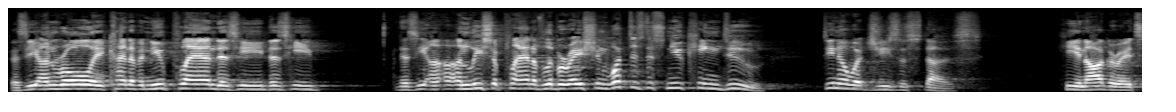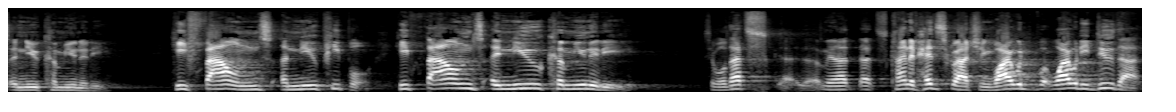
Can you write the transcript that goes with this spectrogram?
Does he unroll a kind of a new plan? Does he, does he, does he uh, uh, unleash a plan of liberation? What does this new king do? Do you know what Jesus does? He inaugurates a new community. He founds a new people. He founds a new community. Say, well, that's, uh, I mean, that, that's kind of head scratching. Why would, why would he do that?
